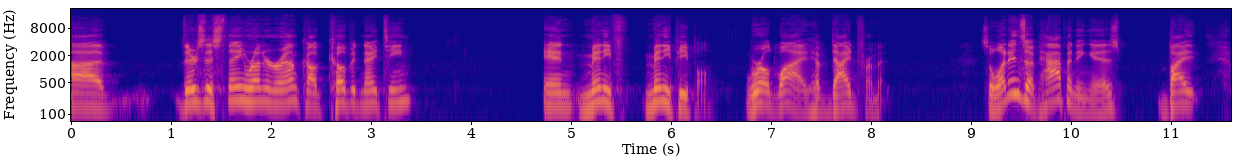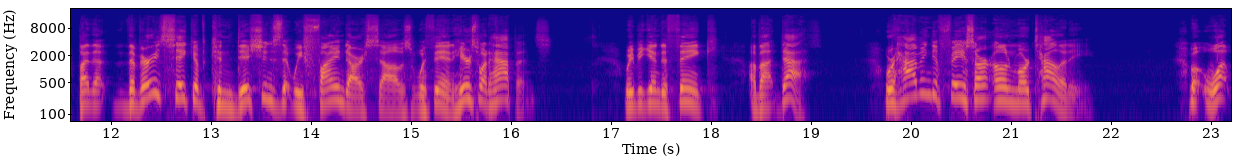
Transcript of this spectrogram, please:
uh, there's this thing running around called COVID 19, and many, many people worldwide have died from it. So, what ends up happening is by, by the, the very sake of conditions that we find ourselves within, here's what happens. We begin to think about death. We're having to face our own mortality. What,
